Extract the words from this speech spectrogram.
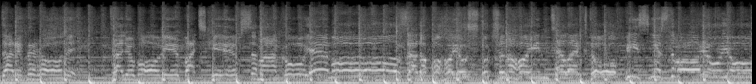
дари природи та любові батьків смакуємо. За допомогою штучного інтелекту пісні створюю,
